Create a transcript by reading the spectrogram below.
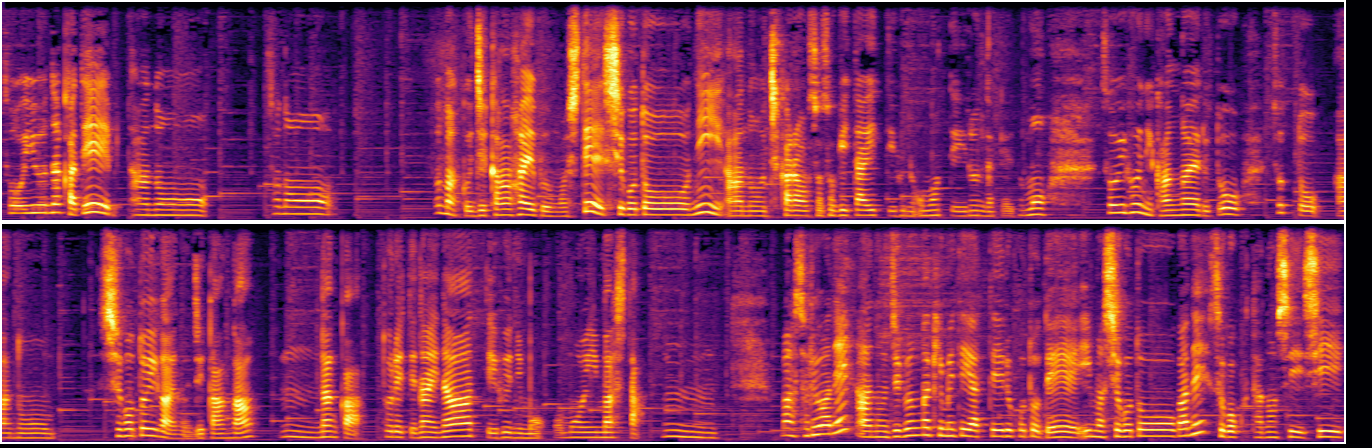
そういう中であのそのうまく時間配分をして仕事にあの力を注ぎたいっていうふうに思っているんだけれどもそういうふうに考えるとちょっとあの仕事以外の時間がうん、なんか取れてないなっていうふうにも思いました。うん、まあそれはねあの自分が決めてやっていることで今仕事がねすごく楽しいし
